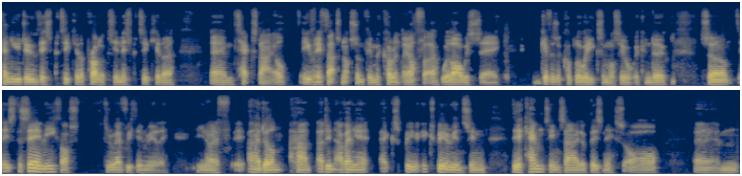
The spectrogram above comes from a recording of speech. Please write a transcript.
"Can you do this particular product in this particular um, textile?" Even if that's not something we currently offer, we'll always say, "Give us a couple of weeks and we'll see what we can do." So it's the same ethos through everything, really. You know, if I don't had, I didn't have any exp- experience in the accounting side of business or um,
